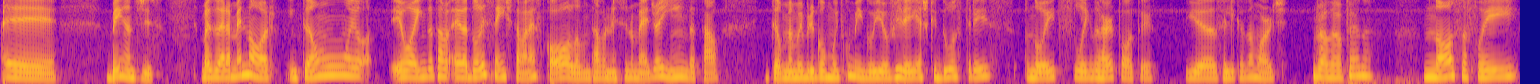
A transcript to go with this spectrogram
É. Bem antes disso. Mas eu era menor. Então eu, eu ainda tava, era adolescente, tava na escola, não tava no ensino médio ainda tal. Então minha mãe brigou muito comigo. E eu virei, acho que duas, três noites lendo Harry Potter e as Relíquias da Morte. Valeu a pena? Nossa, foi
